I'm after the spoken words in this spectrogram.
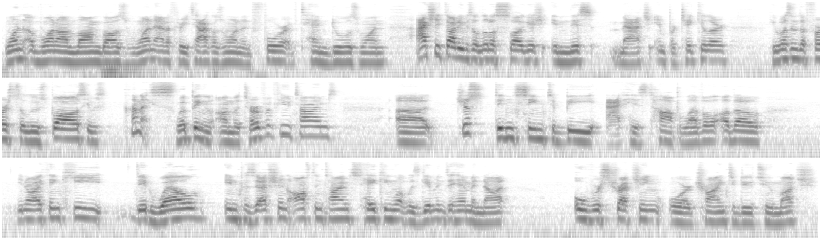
1 of 1 on long balls, 1 out of 3 tackles 1, and 4 of 10 duels 1. I actually thought he was a little sluggish in this match in particular. He wasn't the first to lose balls. He was kind of slipping on the turf a few times. Uh, just didn't seem to be at his top level, although, you know, I think he did well in possession, oftentimes taking what was given to him and not overstretching or trying to do too much,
